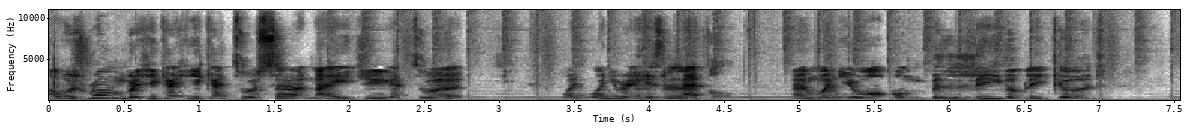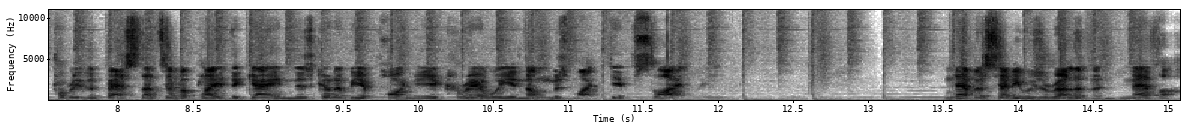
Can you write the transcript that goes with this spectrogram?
I was wrong, but you get you get to a certain age, you get to a when, when you're at his level, and when you are unbelievably good, probably the best that's ever played the game. There's going to be a point in your career where your numbers might dip slightly. Never said he was irrelevant. Never.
